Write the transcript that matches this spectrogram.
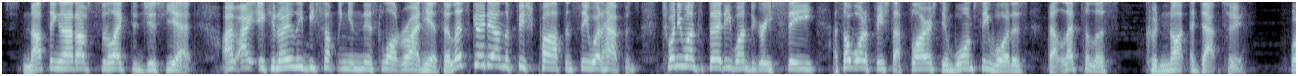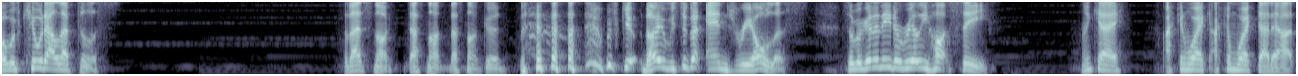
It's nothing that I've selected just yet. I, I, it can only be something in this lot right here. So let's go down the fish path and see what happens. 21 to 31 degrees C, a saltwater fish that flourished in warm sea waters that Leptilus could not adapt to. Well, we've killed our Leptilus. But that's not that's not that's not good. we've killed no, we still got Andreolus. So we're gonna need a really hot sea. Okay. I can work I can work that out.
